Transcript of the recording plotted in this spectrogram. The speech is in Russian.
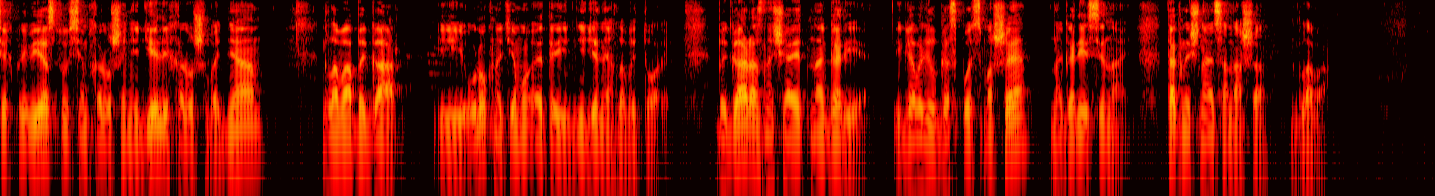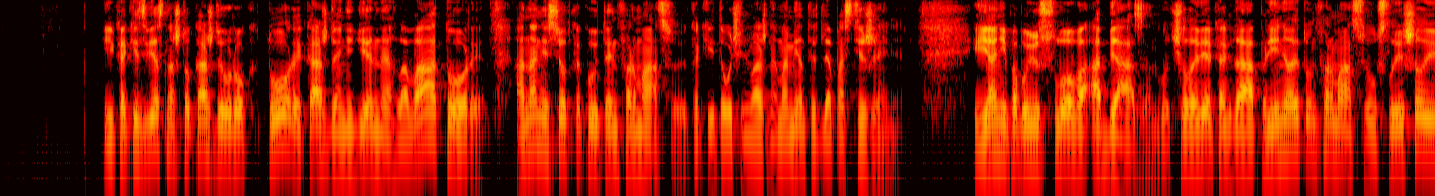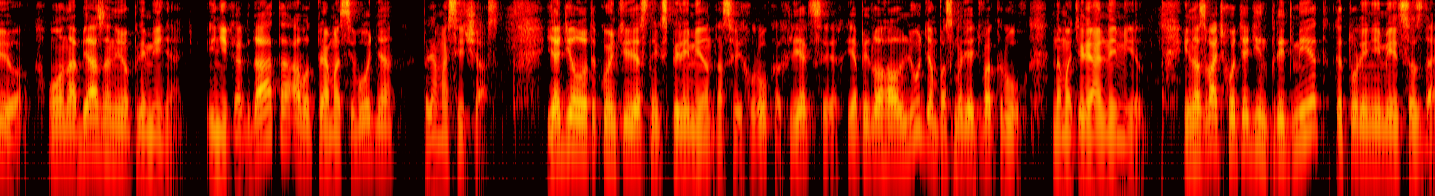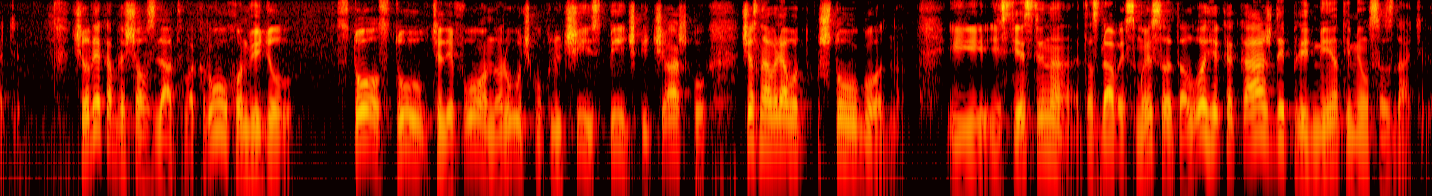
Всех приветствую, всем хорошей недели, хорошего дня. Глава Бегар и урок на тему этой недельной главы Торы. Бегар означает «на горе». И говорил Господь с Маше на горе Синай. Так начинается наша глава. И как известно, что каждый урок Торы, каждая недельная глава Торы, она несет какую-то информацию, какие-то очень важные моменты для постижения. И я не побоюсь слова «обязан». Вот человек, когда принял эту информацию, услышал ее, он обязан ее применять. И не когда-то, а вот прямо сегодня, прямо сейчас. Я делал такой интересный эксперимент на своих уроках, лекциях. Я предлагал людям посмотреть вокруг на материальный мир и назвать хоть один предмет, который не имеет создателя. Человек обращал взгляд вокруг, он видел Стол, стул, телефон, ручку, ключи, спички, чашку. Честно говоря, вот что угодно. И, естественно, это здравый смысл, это логика. Каждый предмет имел создателя.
